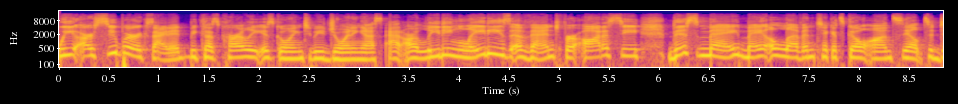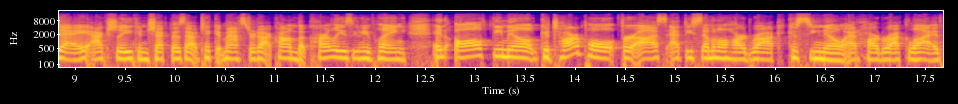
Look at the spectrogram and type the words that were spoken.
we are super excited because Carly is going to be joining us at our Leading Ladies event for Odyssey this May, May 11th. Tickets go on sale today. Actually, you can check those out, ticketmaster.com. But Carly is going to be playing an all female guitar pull for us at the Seminole Hard Rock Casino at Hard Rock Live.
